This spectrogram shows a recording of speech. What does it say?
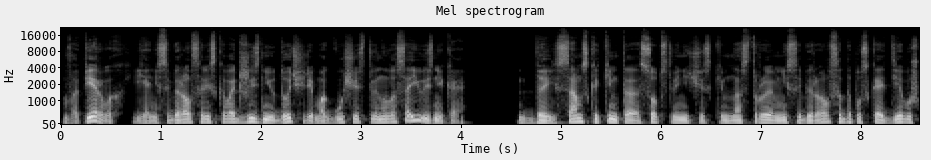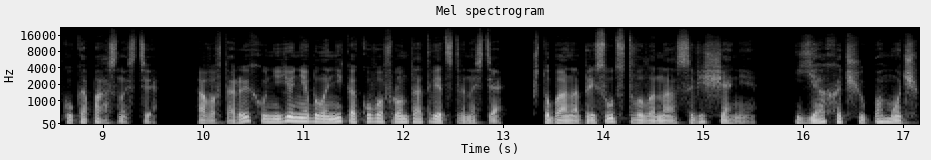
Во-первых, я не собирался рисковать жизнью дочери могущественного союзника. Да и сам с каким-то собственническим настроем не собирался допускать девушку к опасности. А во-вторых, у нее не было никакого фронта ответственности, чтобы она присутствовала на совещании. Я хочу помочь.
